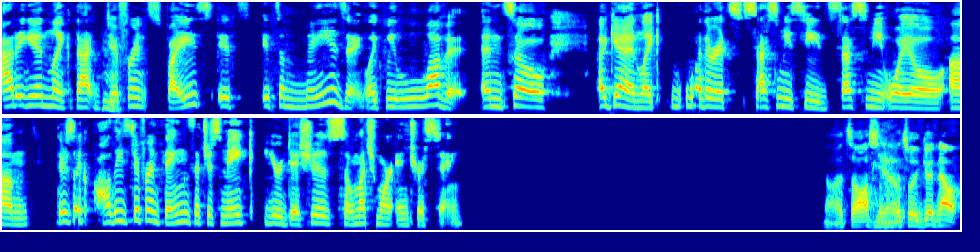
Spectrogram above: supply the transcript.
adding in like that hmm. different spice, it's, it's amazing. Like we love it. And so again, like whether it's sesame seeds, sesame oil, um, there's like all these different things that just make your dishes so much more interesting. No, that's awesome. Yeah. That's really good. Now,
